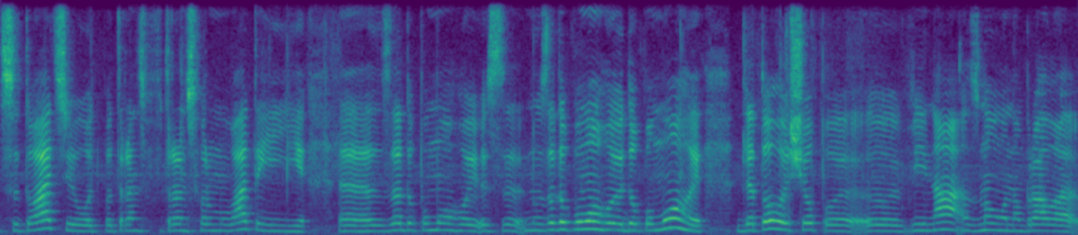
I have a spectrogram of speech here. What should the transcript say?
ситуацію, от, трансформувати її е, за допомогою, ну, за допомогою допомоги для того, щоб е, е, війна знову набрала,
